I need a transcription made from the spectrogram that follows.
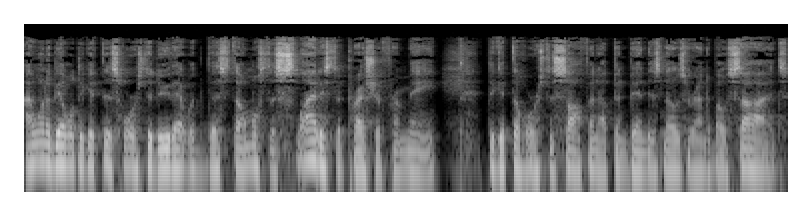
I want to be able to get this horse to do that with this almost the slightest of pressure from me to get the horse to soften up and bend his nose around to both sides.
